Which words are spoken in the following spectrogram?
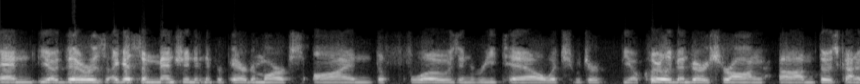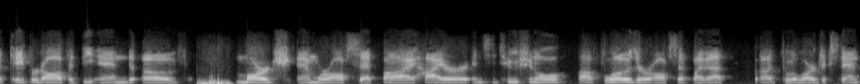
there was, I guess, some mention in the prepared remarks on the flows in retail, which which are you know clearly been very strong. Um, those kind of tapered off at the end of March and were offset by higher institutional uh, flows or offset by that uh, to a large extent.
